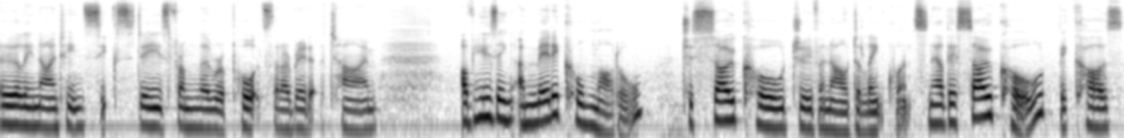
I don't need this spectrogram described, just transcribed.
early 1960s, from the reports that I read at the time, of using a medical model to so called juvenile delinquents. Now, they're so called because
